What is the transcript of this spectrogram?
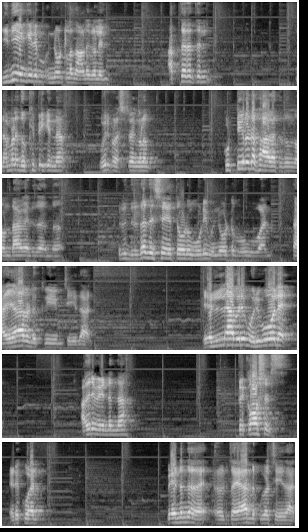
ഇനിയെങ്കിലും മുന്നോട്ടുള്ള നാളുകളിൽ അത്തരത്തിൽ നമ്മളെ ദുഃഖിപ്പിക്കുന്ന ഒരു പ്രശ്നങ്ങളും കുട്ടികളുടെ ഭാഗത്തു നിന്നുണ്ടാകരുതെന്ന് ഒരു ദൃഢനിശ്ചയത്തോടു കൂടി മുന്നോട്ട് പോകുവാൻ തയ്യാറെടുക്കുകയും ചെയ്താൽ എല്ലാവരും ഒരുപോലെ അതിനു വേണ്ടുന്ന പ്രിക്കോഷൻസ് എടുക്കുവാൻ വേണ്ടുന്ന തയ്യാറെടുപ്പുകൾ ചെയ്താൽ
